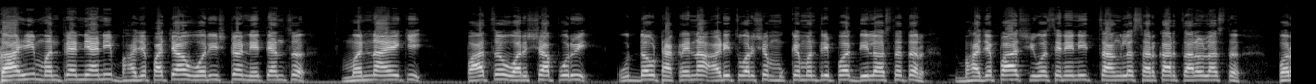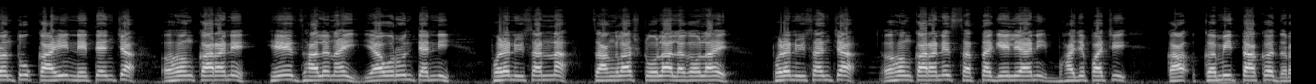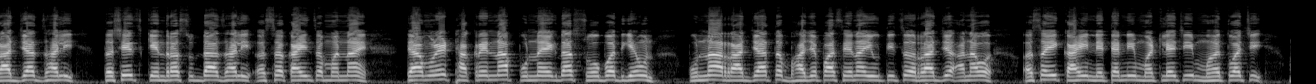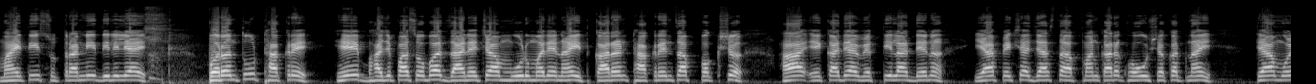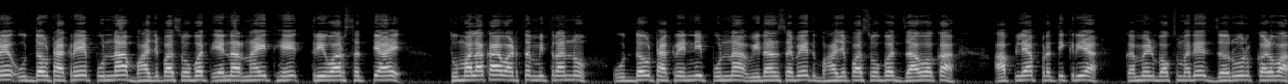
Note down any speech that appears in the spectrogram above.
काही मंत्र्यांनी आणि भाजपाच्या वरिष्ठ नेत्यांचं म्हणणं आहे की पाच वर्षापूर्वी उद्धव ठाकरेंना अडीच वर्ष मुख्यमंत्रीपद दिलं असतं तर भाजपा शिवसेनेनी चांगलं सरकार चालवलं असतं. परंतु काही नेत्यांच्या अहंकाराने हे झालं नाही. यावरून त्यांनी फडणवीसांना चांगला टोला लगावला आहे. फडणवीसांच्या अहंकाराने सत्ता गेली आणि भाजपाची का कमी ताकद राज्यात झाली. तसेच केंद्रातसुद्धा झाली असं काहींचं म्हणणं आहे. त्यामुळे ठाकरेंना पुन्हा एकदा सोबत घेऊन पुन्हा राज्यात भाजपा सेना युतीचं राज्य आणावं असंही काही नेत्यांनी म्हटल्याची महत्त्वाची माहिती सूत्रांनी दिलेली आहे. परंतु ठाकरे हे भाजपासोबत जाण्याच्या मूडमध्ये नाहीत. कारण ठाकरेंचा पक्ष हा एखाद्या व्यक्तीला देणं यापेक्षा जास्त अपमानकारक होऊ शकत नाही. त्यामुळे उद्धव ठाकरे पुन्हा भाजपासोबत येणार नाहीत हे त्रिवार सत्य आहे. तुम्हाला काय वाटतं मित्रांनो? उद्धव ठाकरेंनी पुन्हा विधानसभेत भाजपासोबत जावं का? आपल्या प्रतिक्रिया कमेंट बॉक्समध्ये जरूर कळवा.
